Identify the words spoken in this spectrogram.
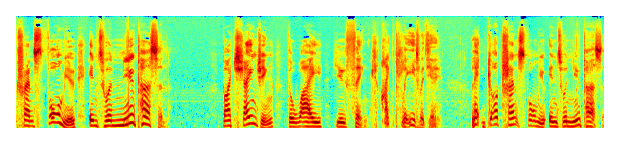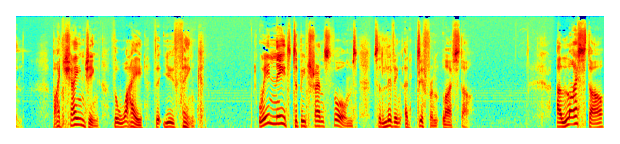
transform you into a new person by changing the way you think. I plead with you. Let God transform you into a new person by changing the way that you think. We need to be transformed to living a different lifestyle. A lifestyle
